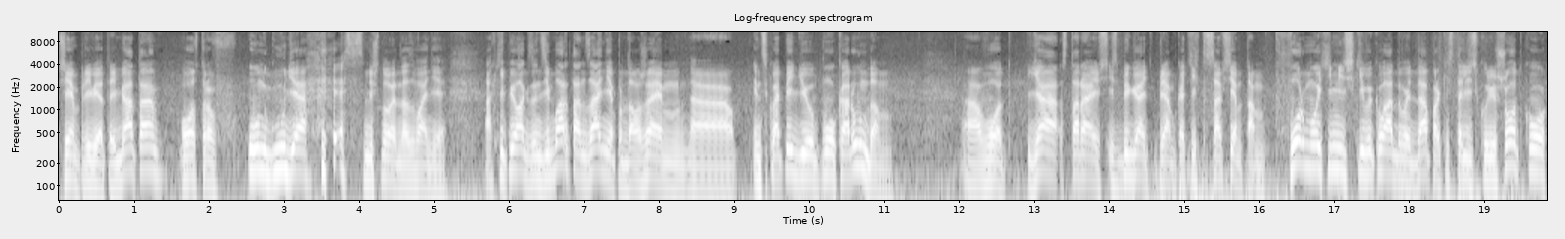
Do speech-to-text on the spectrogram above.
Всем привет, ребята! Остров Унгудя, смешное название. Архипелаг Занзибар, Танзания. Продолжаем э, энциклопедию по корундам. Э, вот. Я стараюсь избегать прям каких-то совсем там формулы химические выкладывать, да, про кристаллическую решетку,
